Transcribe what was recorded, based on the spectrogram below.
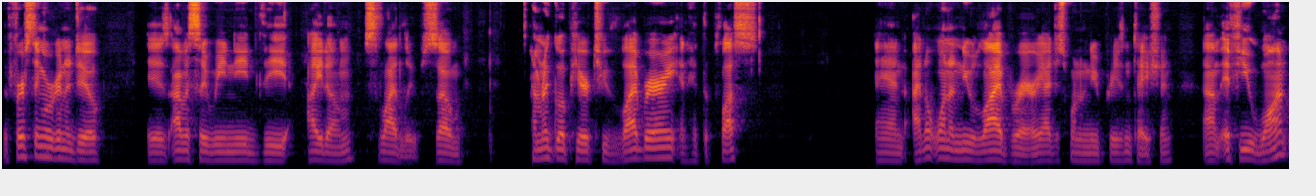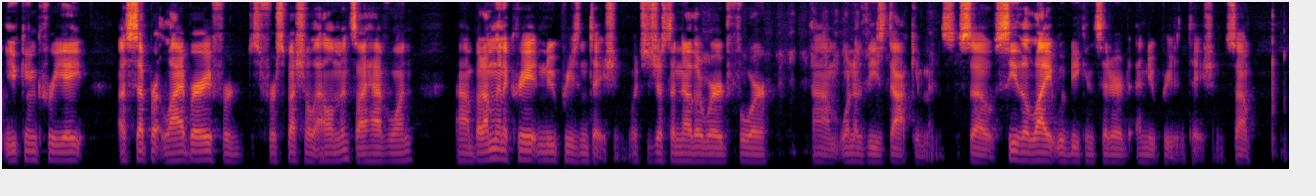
the first thing we're going to do is obviously we need the item slide loop. So I'm going to go up here to the library and hit the plus. And I don't want a new library, I just want a new presentation. Um, if you want, you can create a separate library for, for special elements. I have one. Um, but I'm going to create a new presentation, which is just another word for um, one of these documents. So see the light would be considered a new presentation. So I'm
